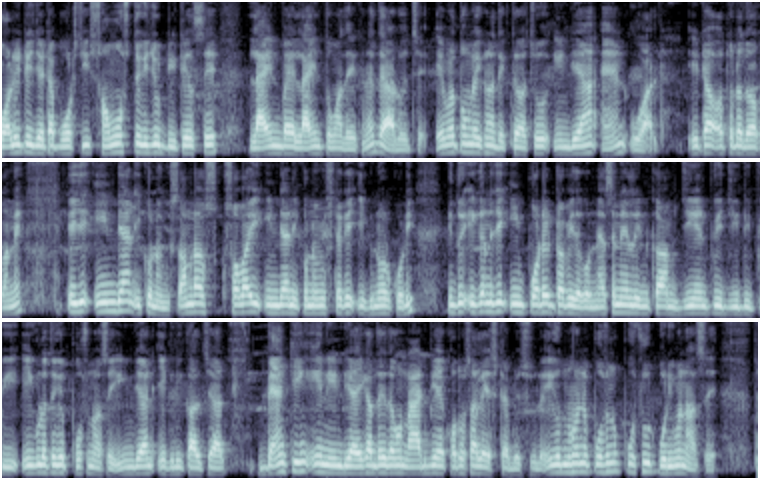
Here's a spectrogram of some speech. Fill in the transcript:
পলিটি যেটা পড়ছি, সমস্ত কিছু ডিটেলসে লাইন বাই লাইন তোমাদের এখানে দেওয়া রয়েছে। এবার তোমরা এখানে দেখতে পাচ্ছ ইন্ডিয়া অ্যান্ড ওয়ার্ল্ড এটা অতটা দরকার নেই। এই যে ইন্ডিয়ান ইকোনমিক্স আমরা সবাই ইন্ডিয়ান ইকোনমিক্সটাকে ইগনোর করি, কিন্তু এখানে যে ইম্পর্টেন্ট টপিক দেখো ন্যাশনাল ইনকাম জিএনপি জিডিপি এগুলো থেকে প্রশ্ন আসে। Indian agriculture banking in India এখান থেকে দেখুন আরবিআই কত সালে এস্টাবলিশ হলো এই ধরনের প্রশ্ন প্রচুর পরিমাণ আসে। তো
